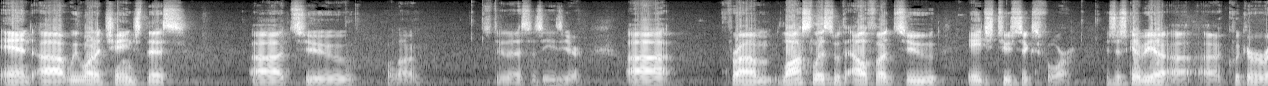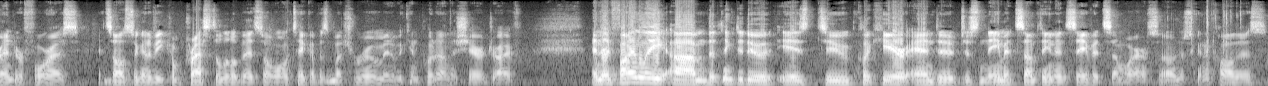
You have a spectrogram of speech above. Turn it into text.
and uh, we want to change this uh, to, hold on, let's do this, it's easier. Uh, from lossless with alpha to H264. It's just going to be a, a, a, quicker render for us. It's also going to be compressed a little bit so it won't take up as much room and we can put it on the shared drive. And then finally, um, the thing to do is to click here and to just name it something and save it somewhere. So I'm just going to call this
